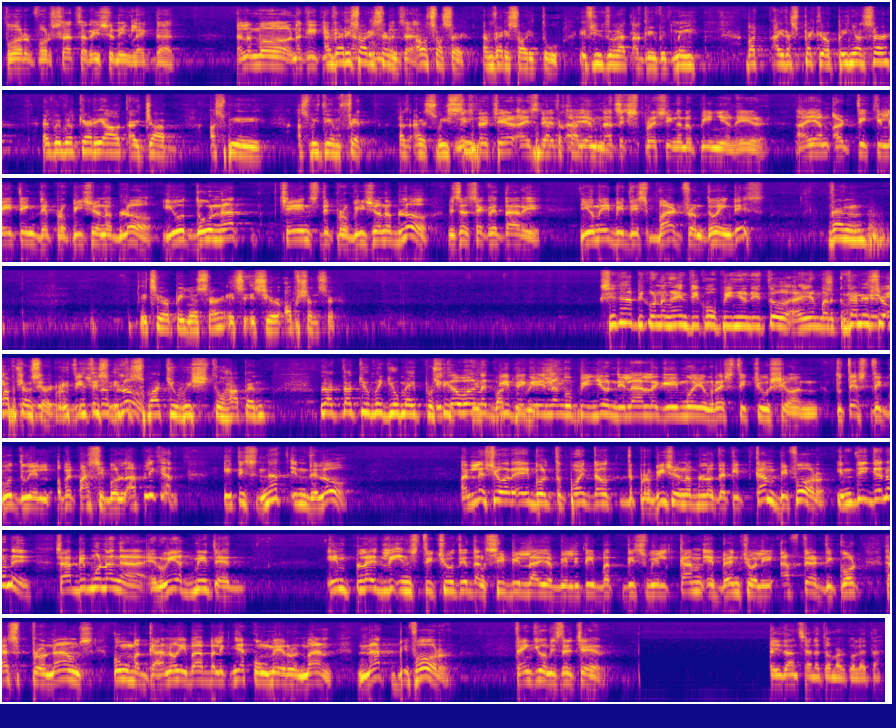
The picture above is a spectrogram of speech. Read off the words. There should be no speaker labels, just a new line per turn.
for for such a reasoning like that. Alam mo, nakikinig
I'm very sorry, sir.
bansa.
Also, sir, I'm very sorry too, if you do not agree with me. But I respect your opinion, sir, and we will carry out our job as we, as we deem fit, as, as we see.
Mr. Chair, I said I am not expressing an opinion here. I am articulating the provision of law. You do not change the provision of law, Mr. Secretary. You may be disbarred from doing this.
Then, it's your opinion, sir. It's, it's your option, sir.
Sinabi ko na nga hindi ko opinion ito. I am
Then it's your option, sir. It, it, is, it is what you wish to happen. That, that you may, you may proceed
Ikaw ang
with what you
nagbibigay
wish.
ng opinion, nilalagay mo yung restitution to test the goodwill of a possible applicant. It is not in the law. Unless you are able to point out the provision of law that it come before. Hindi ganun eh. Sabi mo na nga, and we admitted, impliedly instituted ang civil liability but this will come eventually after the court has pronounced kung magkano ibabalik niya kung meron man. Not before. Thank you, Mr. Chair.
Are you done, Senator Marcoleta?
